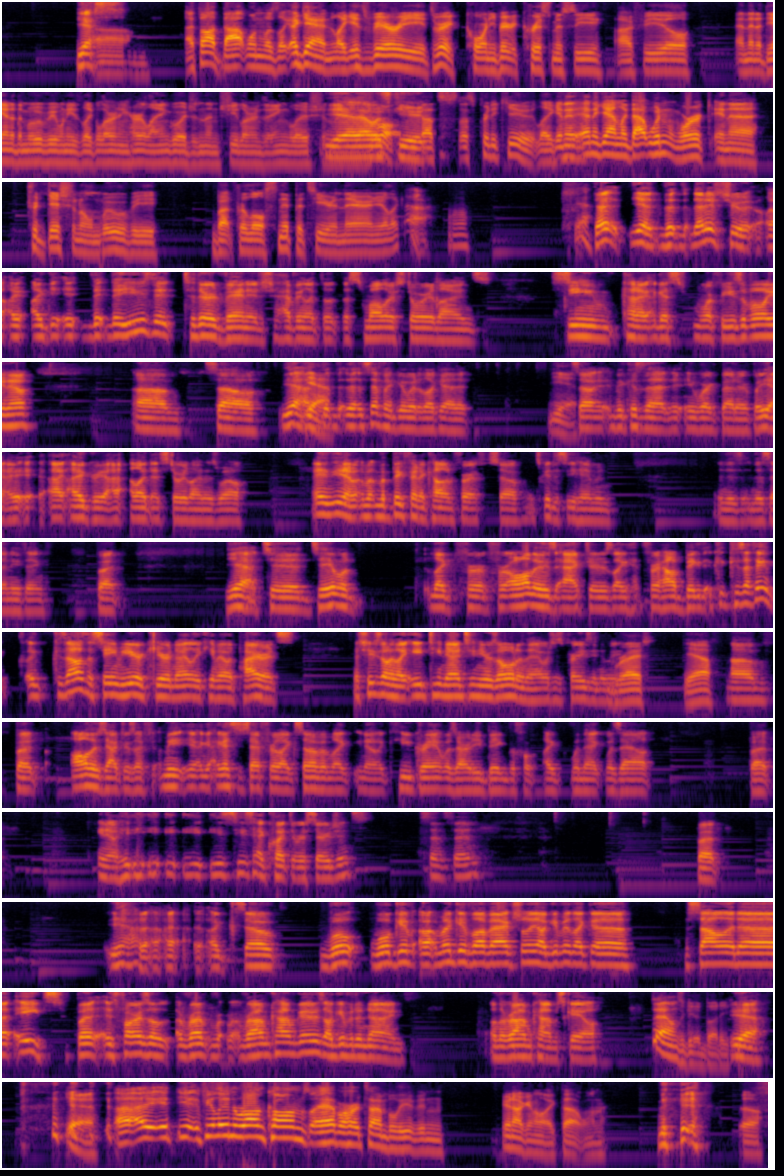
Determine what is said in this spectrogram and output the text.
Yes. Um, I thought that one was like again, like it's very, it's very corny, very Christmassy. I feel, and then at the end of the movie, when he's like learning her language, and then she learns English. And Yeah, that was oh, cute. That's that's pretty cute. Like, and it- and again, like that wouldn't work in a traditional movie, but for little snippets here and there, and you're like, ah, well, yeah That yeah, that that is true. I- I- Like it, they, they used it to their advantage, having like the, the smaller storylines seem kind of, I guess, more feasible. You know. Um. So yeah, Yeah. th- that's definitely a good way to look at it. Yeah, So because of that it, it worked better. But yeah, it, I I agree. I, I like that storyline as well. And you know, I'm, I'm a big fan of Colin Firth, so it's good to see him in in this in this anything. But yeah, to to be able like for for all those actors, like for how big because I think because that was the same year Keira Knightley came out with Pirates, and she's only like 18, 19 years old in that, which is crazy to me. right, yeah, Um, but all those actors, I mean, I I guess except for like some of them, like you know, like Hugh Grant was already big before, like when that was out. But you know, he, he, he he- he's he's had quite the resurgence since then. But yeah, I, I, I- like so, we'll we'll give. Uh, I'm gonna give Love Actually. I'll give it like a, a solid uh, eight. But as far as a, a rom com goes, I'll give it a nine on the rom com scale. Sounds good, buddy. Yeah. yeah, uh, it, if you're into rom coms, I have a hard time believing you're not gonna like that one. So.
